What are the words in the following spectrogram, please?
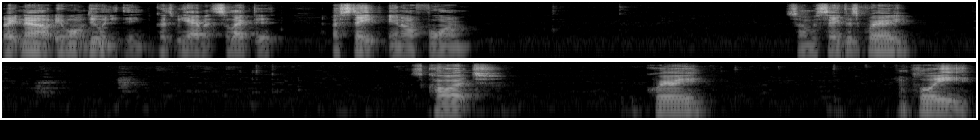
right now, it won't do anything because we haven't selected a state in our form. So I'm going to save this query. Let's call it query employee.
